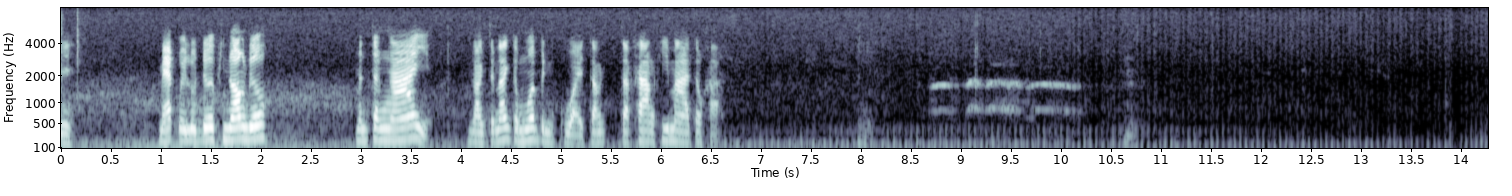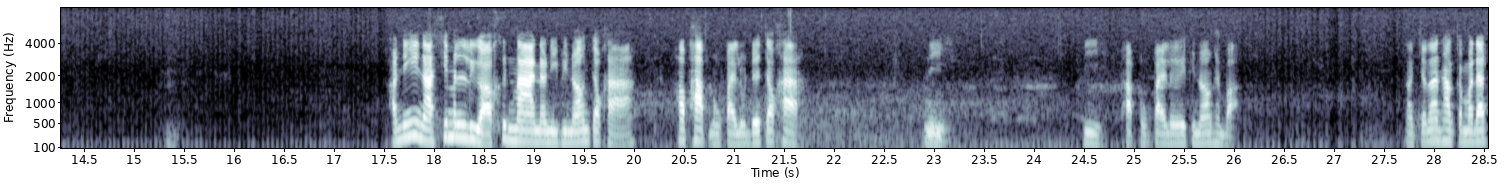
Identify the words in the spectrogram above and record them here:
นี่แม็กไวรุดเด้อพี่น้องเด้อมันจะง่าย หลังจากนั้นก็ม้วนเป็นกลวยจากจากทางที่มาเจ้าค่ะอันนี้นะที่มันเหลือขึ้นมาแนวนี้พี่น้องเจ้าขาเอาพับลงไปโรดเดอร์เจ้าค่ะ นี่ นี่พับลงไปเลยพี่น้องเห็นบะหลังจากนั้นทำกรรมดัด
